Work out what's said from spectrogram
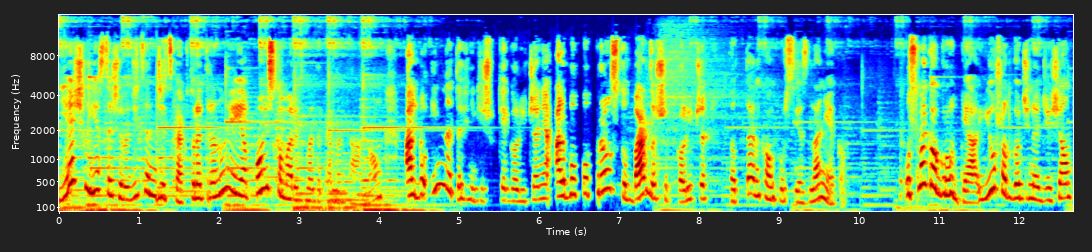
Jeśli jesteś rodzicem dziecka, które trenuje japońską arytmetykę mentalną, albo inne techniki szybkiego liczenia, albo po prostu bardzo szybko liczy, to ten konkurs jest dla niego. 8 grudnia, już od godziny 10,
